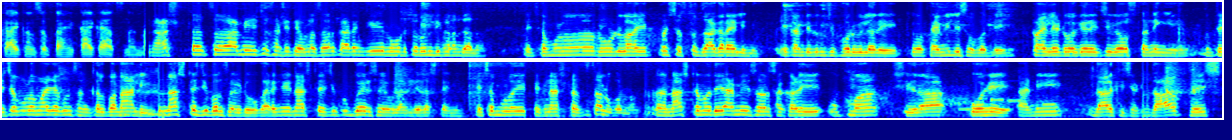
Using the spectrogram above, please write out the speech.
काय कन्सेप्ट आहे? काय काय असणार? नाश्त्याचं आम्ही याच्यासाठी ठेवलं सर कारण की रोडचं रुंदीकरण झालं. त्याच्यामुळं रोडला एक प्रशस्त जागा राहिली नाही. एखादी तुमची फोर व्हीलर आहे किंवा फॅमिली सोबत आहे. टॉयलेट वगैरेची व्यवस्था नाही आहे त्याच्यामुळे माझ्याकडून संकल्पना आली. नाश्त्याची पण सोय ठेवू कारण की नाश्त्याची खूप गैरसोय होऊ लागली रस्त्याने. त्याच्यामुळे एक एक नाश्त्याचं चालू करलो नाश्त्यामध्ये आम्ही सर सकाळी उपमा शिरा पोहे आणि डाळ खिचडी. डाळ फ्रेश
